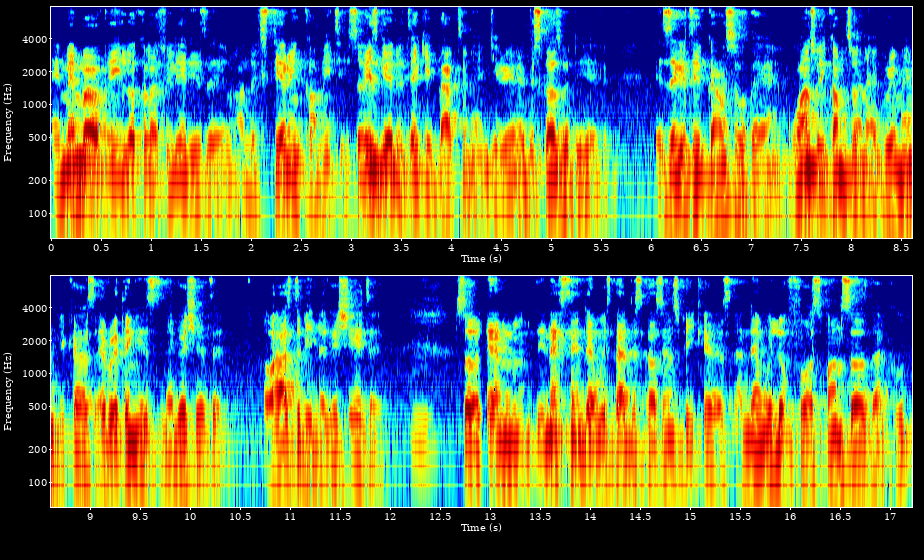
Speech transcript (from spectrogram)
A member of the local affiliate is uh, on the steering committee, so he's going to take it back to Nigeria, discuss with the executive council there. Once we come to an agreement, because everything is negotiated or has to be negotiated. Mm. So then the next thing, then we start discussing speakers, and then we look for sponsors that could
